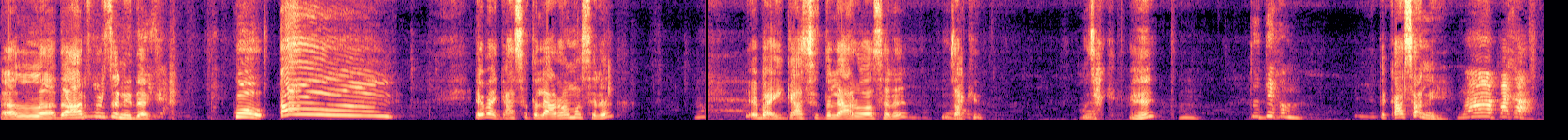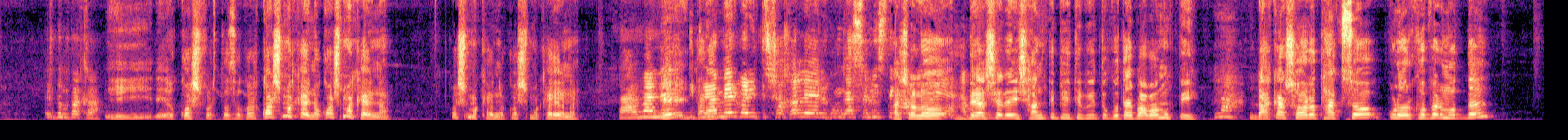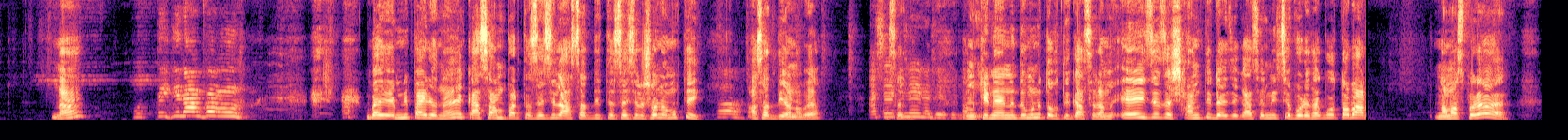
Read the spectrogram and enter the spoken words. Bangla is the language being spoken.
আল্লাহ আর পড়ছে নি দেখ। কো! এ ভাই গাছে তলে আরও আম আছে রে। এ ভাই গাছে তলে আরও আছে রে। জাকির জাকির হ্যাঁ? তো এটা কাঁচা নি? না পাকা। একদম পাকা। এই রে কষ পড়তেছে। কসমা খায় না কসমা খায় না। কসমা খায় না কসমা খায় না। মানে আসলে দেশের এই শান্তি পৃথিবী তো কোথায় পাবা মুক্তি? ঢাকা শহরে থাকছো কুড়োর খোপের মধ্যে? না? ভাই এমনি পাইরো না? কাঁচা আম পারতে চাইছিল আচার দিতে চাইছিল। শোনো মুক্তি হ্যাঁ। আচার দিও না দিলাম। আমি কিনে এনে দেবো না তবে তুই গাছের আমি। এই যে যে শান্তিটা এই যে গাছের নিচে পড়ে থাকব তবে আর নামাজ পড়ে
